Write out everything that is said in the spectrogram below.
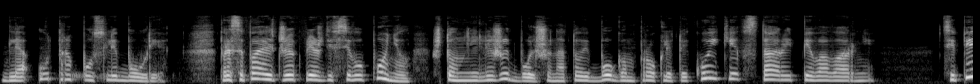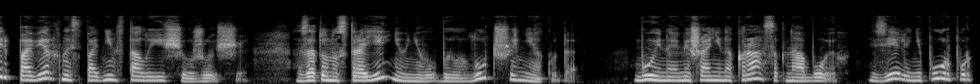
для утра после бури. Просыпаясь, Джек прежде всего понял, что он не лежит больше на той богом проклятой койке в старой пивоварне. Теперь поверхность под ним стала еще жестче, зато настроение у него было лучше некуда. Буйная мешанина красок на обоях, зелень и пурпур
